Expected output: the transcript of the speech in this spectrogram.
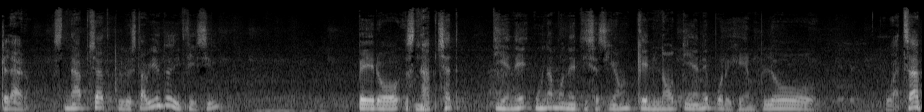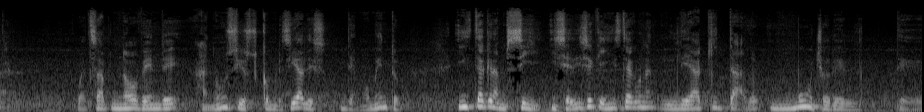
Claro, Snapchat lo está viendo difícil, pero Snapchat tiene una monetización que no tiene, por ejemplo, WhatsApp. WhatsApp no vende anuncios comerciales de momento. Instagram sí, y se dice que Instagram le ha quitado mucho del, del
